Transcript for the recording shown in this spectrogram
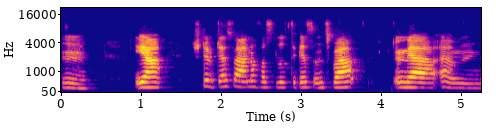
Hm. Ja, stimmt, das war noch was Lustiges. Und zwar in der, ähm,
